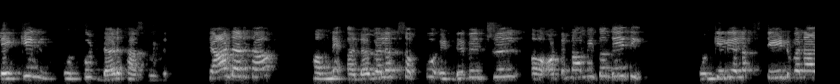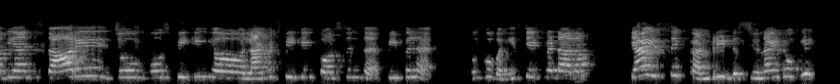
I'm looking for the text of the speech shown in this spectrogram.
लेकिन उनको डर था स्टूडेंट क्या डर था? हमने अलग अलग सबको इंडिविजुअल ऑटोनॉमी तो दे दी। उनके लिए अलग स्टेट बना दिया एंड सारे जो वो स्पीकिंग लैंग्वेज स्पीकिंग पर्सन है पीपल है, उनको वही स्टेट में डाला। क्या इससे कंट्री डिसयूनाइट होगी?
